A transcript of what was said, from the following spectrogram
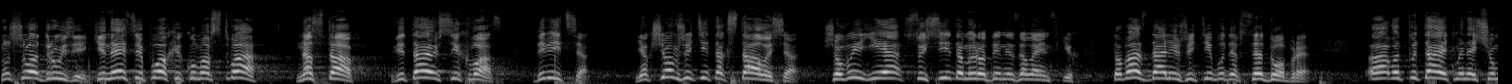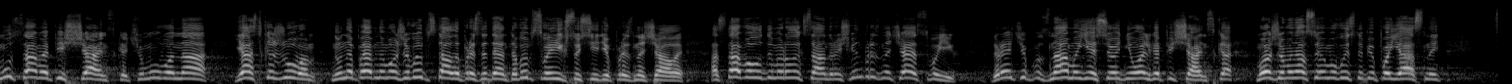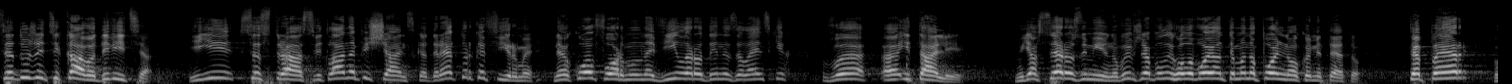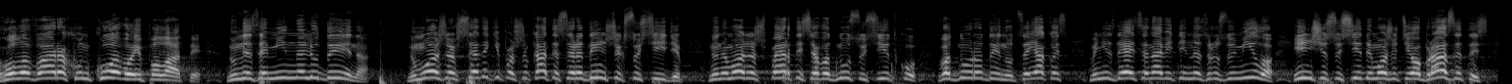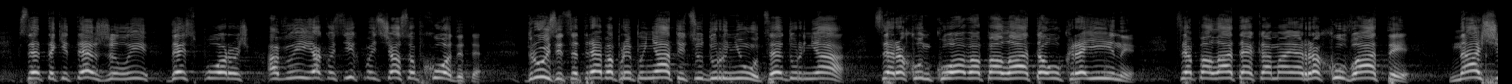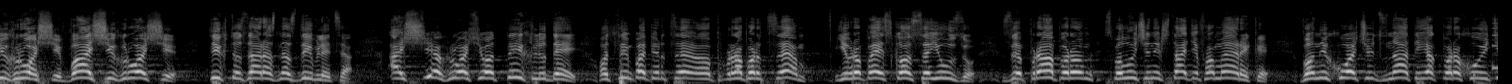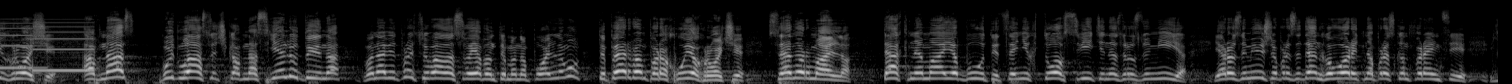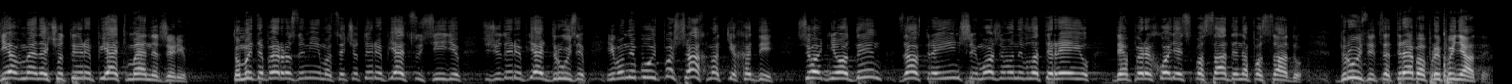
Ну що, друзі, кінець епохи кумовства настав. Вітаю всіх вас. Дивіться, якщо в житті так сталося, що ви є сусідами родини Зеленських, то вас далі в житті буде все добре. А от питають мене, чому саме Піщанська, чому вона? Я скажу вам, ну напевно, може, ви б стали президентом, ви б своїх сусідів призначали. А став Володимир Олександрович, він призначає своїх. До речі, з нами є сьогодні Ольга Піщанська. Може, вона в своєму виступі пояснить. Це дуже цікаво. Дивіться, її сестра Світлана Піщанська, директорка фірми, на яку оформлена віла родини Зеленських в е, Італії. Ну я все розумію. Ну ви вже були головою антимонопольного комітету. Тепер голова рахункової палати. Ну незамінна людина. Ну може все-таки пошукати серед інших сусідів. Ну не можеш впертися в одну сусідку, в одну родину. Це якось, мені здається, навіть і не зрозуміло. Інші сусіди можуть і образитись, все-таки теж жили десь поруч, а ви якось їх весь час обходите. Друзі, це треба припиняти цю дурню. Це дурня. Це рахункова палата України. Це палата, яка має рахувати наші гроші, ваші гроші, тих, хто зараз нас дивляться. А ще гроші от тих людей, от цим папірце, прапорцем Європейського Союзу, з прапором Сполучених Штатів Америки. Вони хочуть знати, як порахують ті гроші. А в нас, будь ласочка, в нас є людина, вона відпрацювала своє в антимонопольному, тепер вам порахує гроші. Все нормально. Так не має бути. Це ніхто в світі не зрозуміє. Я розумію, що президент говорить на прес-конференції: є в мене 4-5 менеджерів. То ми тепер розуміємо, це 4-5 сусідів чи 4-5 друзів, і вони будуть по шахматки ходити. Сьогодні один, завтра інший. Може вони в лотерею, де переходять з посади на посаду. Друзі, це треба припиняти.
